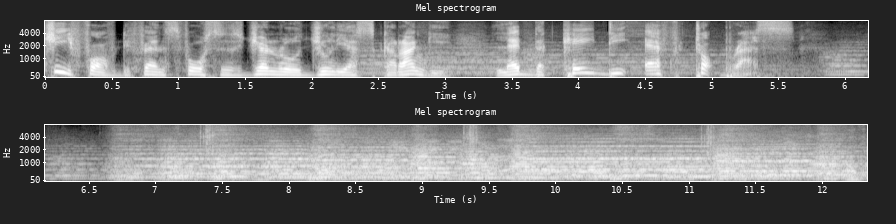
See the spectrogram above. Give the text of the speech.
Chief of Defense Forces General Julius Karangi led the KDF top brass. Of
